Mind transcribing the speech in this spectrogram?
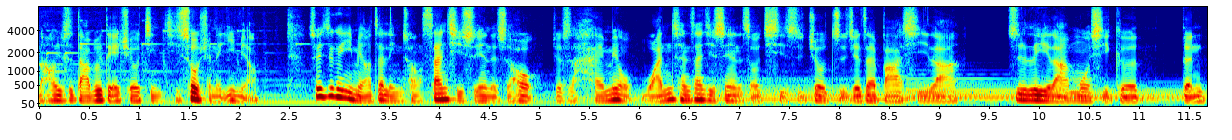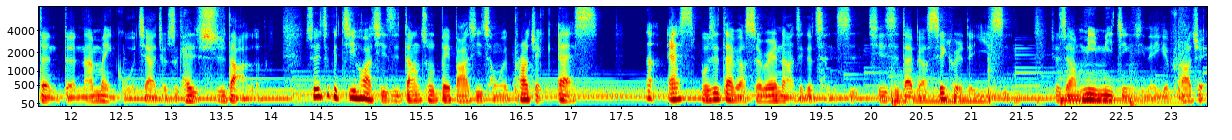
然后又是 WHO 紧急授权的疫苗。所以这个疫苗在临床三期实验的时候，就是还没有完成三期实验的时候，其实就直接在巴西啦、智利啦、墨西哥等等的南美国家就是开始施打了。所以这个计划其实当初被巴西称为 Project S。那 S 不是代表 Serena 这个城市，其实是代表 Secret 的意思，就是要秘密进行的一个 project。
